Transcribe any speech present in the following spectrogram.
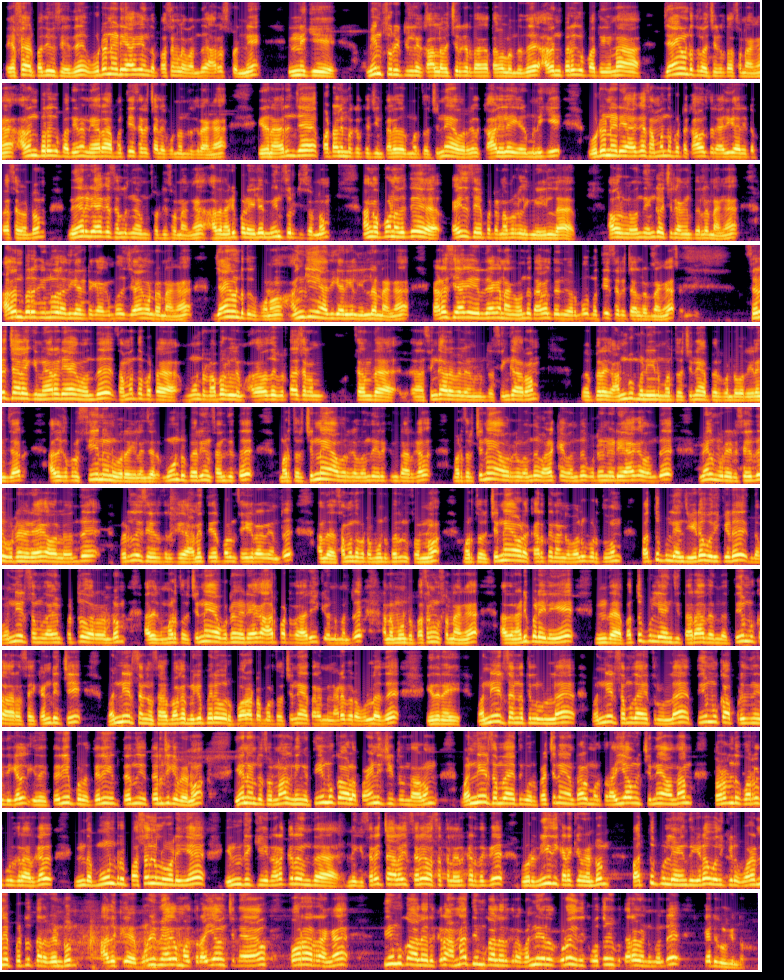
எஃப்ஐஆர் பதிவு செய்து உடனடியாக இந்த பசங்களை வந்து அரெஸ்ட் பண்ணி இன்னைக்கு மீன் சுருட்டில காலில் வச்சிருக்கிறதாக தகவல் வந்தது. அதன் பிறகு பார்த்தீங்கன்னா ஜெயங்கொண்டத்தில் வச்சுக்கிறதா சொன்னாங்க. அதன் பிறகு பார்த்தீங்கன்னா நேராக மத்திய சிறைச்சாலை கொண்டு வந்திருக்கிறாங்க. இதனை அறிஞ்ச பாட்டாளி மக்கள் கட்சியின் தலைவர் மருத்துவர் சின்ன அவர்கள் காலையில் ஏழு மணிக்கு உடனடியாக சம்பந்தப்பட்ட காவல்துறை அதிகாரிகிட்ட பேச வேண்டும். நேரடியாக செல்லுங்க அப்படின்னு சொல்லி சொன்னாங்க. அதன் அடிப்படையிலே மீன் சுருட்டி சொன்னோம். அங்கே போனதுக்கு கைது செய்யப்பட்ட நபர்கள் இங்கே இல்லை. அவர்கள் வந்து எங்கே வச்சுருக்காங்கன்னு தெரியலனாங்க. அதன் பிறகு இன்னொரு அதிகாரிகிட்ட கேட்கும்போது ஜெயங்கொண்டனாங்க ஜெயங்கொண்டத்துக்கு போனோம். அங்கேயும் அதிகாரிகள் இல்லைன்னாங்க. கடைசியாக இறுதியாக நாங்கள் வந்து தகவல் தெரிஞ்சு வரும்போது மத்திய சிறைச்சாலையில் இருந்தாங்க. சிறைச்சாலைக்கு நேரடியாக வந்து சம்பந்தப்பட்ட மூன்று நபர்களும் அதாவது விருத்தாச்சலம் சேர்ந்த சிங்காரவேல் என்கின்ற சிங்காரம் பிறகு அன்புமணியின் மருத்துவர் சின்னையா பேர் கொண்ட ஒரு இளைஞர் அதுக்கப்புறம் சீனுன்னு ஒரு இளைஞர் மூன்று பேரையும் சந்தித்து மருத்துவர் சின்னையா அவர்கள் வந்து இருக்கின்றார்கள். மருத்துவர் சின்னையா அவர்கள் வந்து வழக்கை வந்து உடனடியாக வந்து மேல்முறையீடு செய்து உடனடியாக அவர்களை வந்து விடுதலை செய்வதற்கு அனைத்து ஏற்பாடும் செய்கிறார்கள் என்று அந்த சம்பந்தப்பட்ட மூன்று பேருக்கும் சொன்னோம். மருத்துவர் சின்னையாவோட கருத்தை நாங்கள் வலுப்படுத்துவோம். பத்து புள்ளி அஞ்சு இடஒதுக்கீடு இந்த வன்னியர் சமுதாயம் பெற்று வர வேண்டும். அதுக்கு மருத்துவர் சின்னையா உடனடியாக ஆர்ப்பாட்டத்தை அறிவிக்க வேண்டும் என்று அந்த மூன்று பசங்களும் சொன்னாங்க. அதன் அடிப்படையிலேயே இந்த பத்து புள்ளி அஞ்சு தராத இந்த திமுக அரசை கண்டித்து வன்னியர் சங்கம் சார்பாக மிகப்பெரிய ஒரு போராட்டம் மருத்துவர் சின்னையா தலைமையில் நடைபெற உள்ளது. இதனை வன்னியர் சங்கத்தில் உள்ள வன்னியர் சமுதாயத்தில் உள்ள திமுக பிரதிநிதிகள் இதை தெரியப்படு தெரிய தெரிஞ்சு தெரிஞ்சுக்க வேணும். ஏனென்று சொன்னால் நீங்கள் திமுகவில் பயணிச்சுட்டு இருந்தாலும் வன்னியர் சமுதாயத்துக்கு ஒரு பிரச்சனை என்றால் ஒருத்தர் ஐயாவும் சின்னையாவும் தான் தொடர்ந்து குரல் கொடுக்கிறார்கள். இந்த மூன்று பசங்களுடைய இன்றைக்கு நடக்கிற இந்த இன்னைக்கு சிறைச்சாலை சிறைவசத்தில் இருக்கிறதுக்கு ஒரு நீதி கிடைக்க வேண்டும். பத்து புள்ளி ஐந்து இடஒதுக்கீடு உடனே பெற்றுத்தர வேண்டும். அதுக்கு முழுமையாக ஒருத்தர் ஐயாவும் சின்னையாவும் போராடுறாங்க. திமுகவில் இருக்கிற அண்ணா திமுகவில் இருக்கிற வன்னியர்கள் கூட இதுக்கு ஒத்துழைப்பு தர வேண்டும் என்று கேட்டுக்கொள்கின்றோம்.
